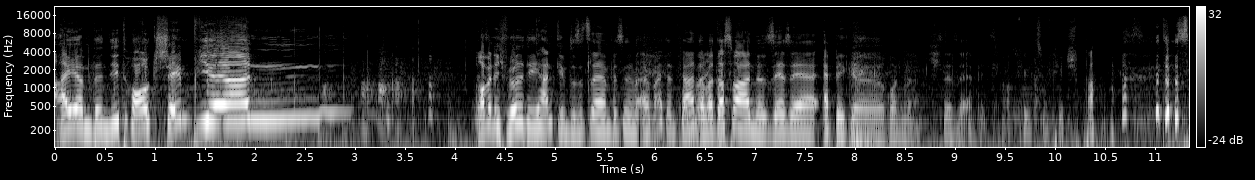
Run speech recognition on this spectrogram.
I am the Nidhogg Champion! Robin, ich würde die Hand geben, du sitzt leider ein bisschen äh, weit entfernt, aber das war eine sehr, sehr epische Runde. Sehr, sehr epic. macht viel zu viel Spaß. Das,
